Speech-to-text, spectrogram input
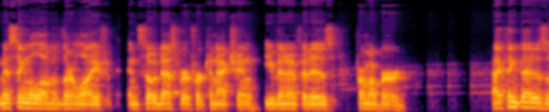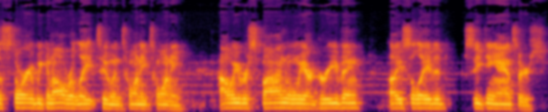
missing the love of their life, and so desperate for connection, even if it is from a bird. I think that is a story we can all relate to in 2020. How we respond when we are grieving, isolated, seeking answers.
